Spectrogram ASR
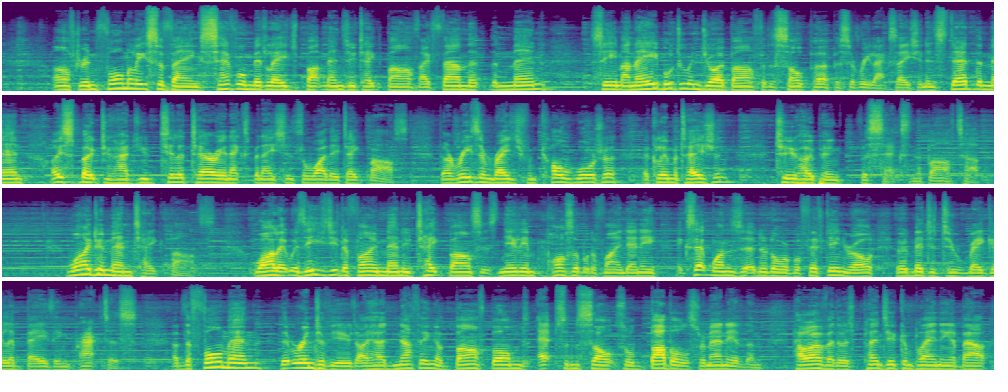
After informally surveying several middle aged butt men who take baths, I found that the men seem unable to enjoy bath for the sole purpose of relaxation. Instead, the men I spoke to had utilitarian explanations for why they take baths. Their reason ranged from cold water, acclimatation, to hoping for sex in the bathtub. Why do men take baths? While it was easy to find men who take baths, it's nearly impossible to find any, except one's an adorable 15 year old who admitted to regular bathing practice. Of the four men that were interviewed, I heard nothing of bath bombs, Epsom salts, or bubbles from any of them. However, there was plenty of complaining about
